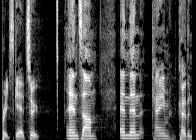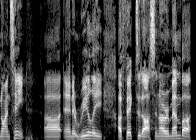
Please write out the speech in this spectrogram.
pretty scared too. And, um, and then came COVID 19. Uh, and it really affected us. And I remember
